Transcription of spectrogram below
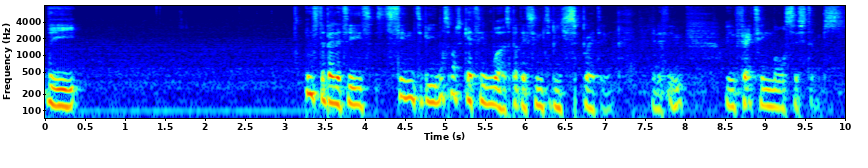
The instabilities seem to be not so much getting worse, but they seem to be spreading, and if infecting more systems.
